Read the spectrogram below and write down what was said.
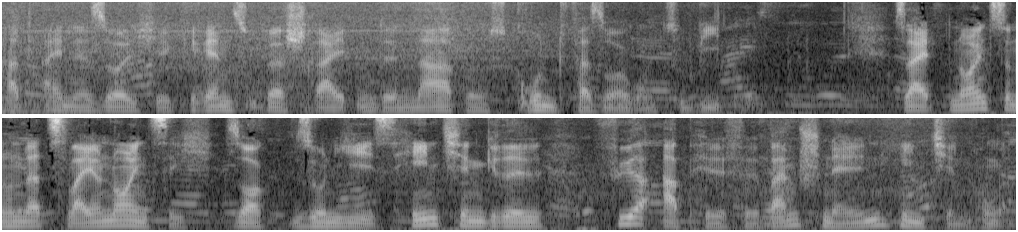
hat eine solche grenzüberschreitende Nahrungsgrundversorgung zu bieten. Seit 1992 sorgt Soniers Hähnchengrill für Abhilfe beim schnellen Hähnchenhunger.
